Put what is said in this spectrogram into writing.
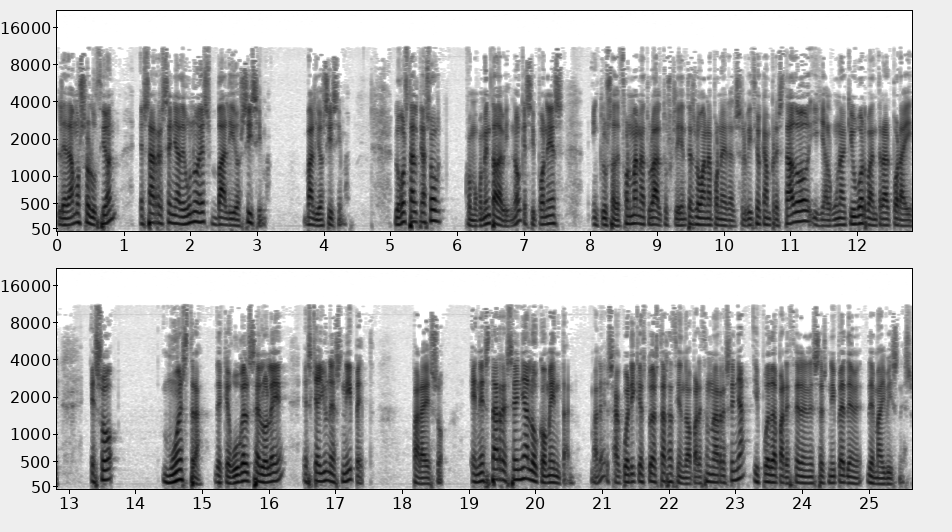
le damos solución, esa reseña de uno es valiosísima. Valiosísima. Luego está el caso, como comenta David, ¿no? Que si pones, incluso de forma natural, tus clientes lo van a poner el servicio que han prestado y alguna keyword va a entrar por ahí. Eso muestra de que Google se lo lee es que hay un snippet para eso. En esta reseña lo comentan, ¿vale? Esa query que tú estás haciendo aparece en una reseña y puede aparecer en ese snippet de, My Business.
